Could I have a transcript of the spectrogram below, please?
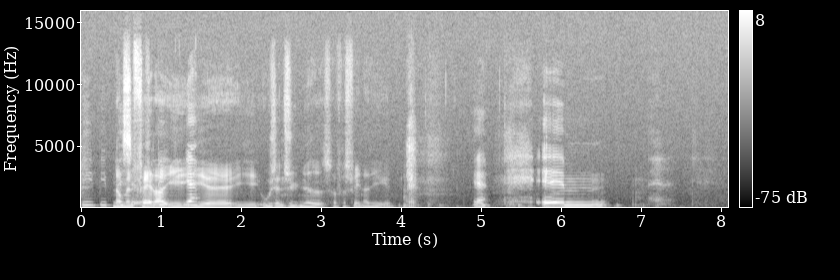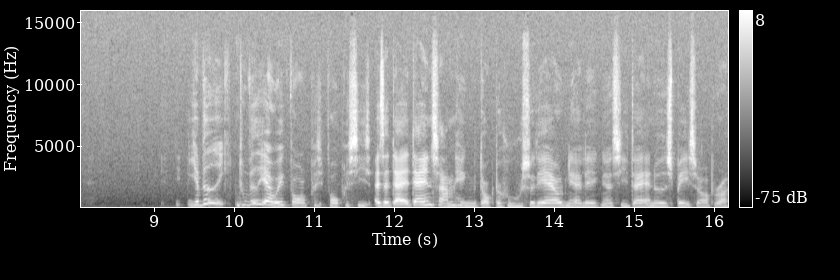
Vi, vi når man falder i, ja. i, øh, i usandsynlighed, så forsvinder de igen. Ja. Øhm, jeg ved ikke, nu ved jeg jo ikke, hvor, hvor præcis, altså der, der er en sammenhæng med Dr. Who, så det er jo nærliggende at sige, der er noget space opera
